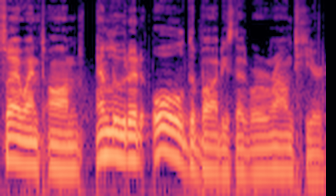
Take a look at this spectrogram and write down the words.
So I went on and looted all the bodies that were around here.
